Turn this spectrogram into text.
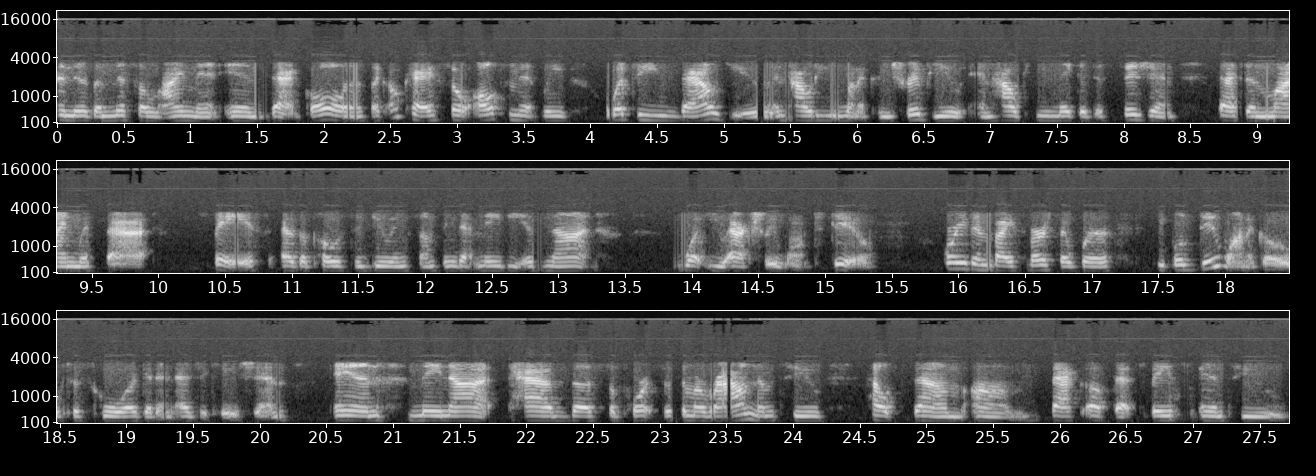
And there's a misalignment in that goal, and it's like, okay, so ultimately, what do you value, and how do you want to contribute, and how can you make a decision that's in line with that space, as opposed to doing something that maybe is not what you actually want to do, or even vice versa, where people do want to go to school or get an education and may not have the support system around them to help them um, back up that space and to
